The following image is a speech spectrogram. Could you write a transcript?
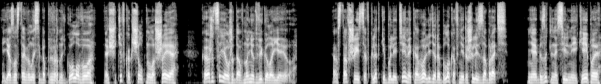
Я заставила себя повернуть голову, ощутив, как щелкнула шея. Кажется, я уже давно не двигала ею. Оставшиеся в клетке были теми, кого лидеры блоков не решились забрать. Не обязательно сильные кейпы,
